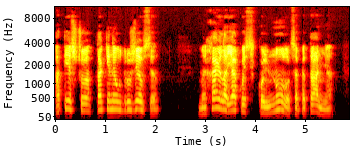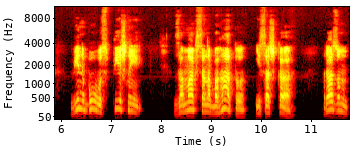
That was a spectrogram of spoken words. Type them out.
А ти що, так і не одружився? Михайла якось кольнуло це питання. Він був успішний за Макса набагато і Сашка, разом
